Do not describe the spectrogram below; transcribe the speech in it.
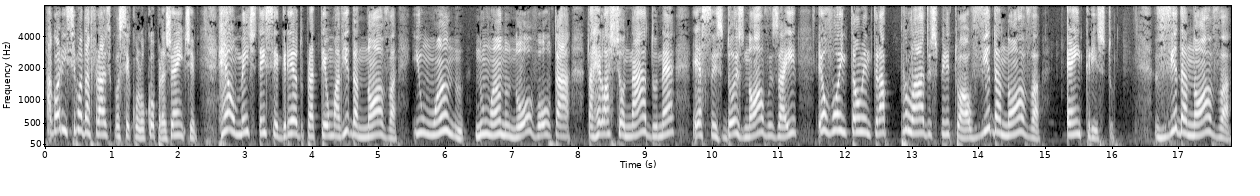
Agora, em cima da frase que você colocou pra gente, realmente tem segredo para ter uma vida nova e um ano, num ano novo, ou tá, tá relacionado, né? Esses dois novos aí. Eu vou então entrar pro lado espiritual. Vida nova é em Cristo. Vida nova,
